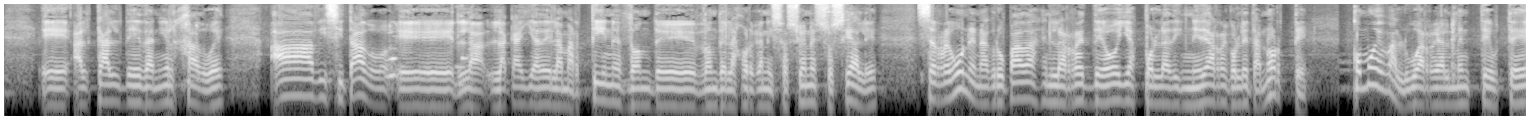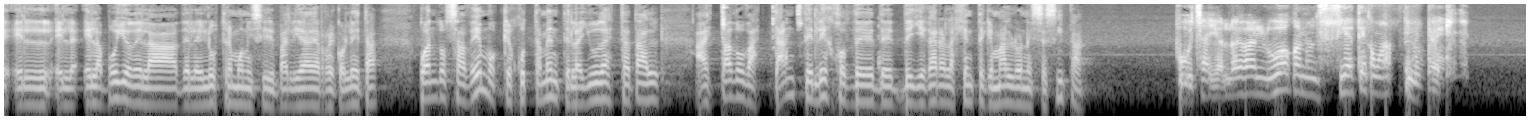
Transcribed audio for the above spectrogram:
alcalde Daniel Jadwe ha visitado la, la calle de la Martínez, donde, donde las organizaciones sociales se reúnen agrupadas en la red de ollas por la dignidad Recoleta Norte. ¿Cómo evalúa realmente usted el, el, apoyo de la, de la ilustre municipalidad de Recoleta cuando sabemos que justamente la ayuda estatal ha estado bastante lejos de, de llegar a la gente que más lo necesita? Pucha, yo lo evalúo con un 7,9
